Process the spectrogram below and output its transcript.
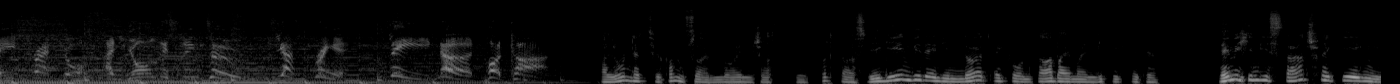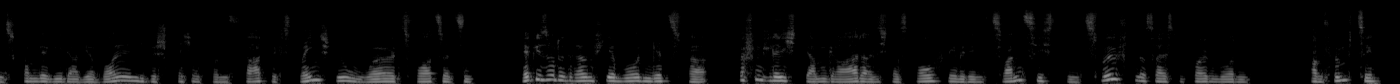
Dave Bradshaw, and you're listening to Just Bring It, the Nerd Podcast. Hallo und herzlich willkommen zu einem neuen Just Bring It Podcast. Wir gehen wieder in die Nerd-Ecke und dabei meine Lieblingsecke, nämlich in die Star Trek-Gegend. Kommen wir wieder. Wir wollen die Besprechung von Star Trek Strange New Worlds fortsetzen. Episode 3 und 4 wurden jetzt veröffentlicht. Wir haben gerade, als ich das aufnehme, den 20.12. Das heißt, die Folgen wurden am 15.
